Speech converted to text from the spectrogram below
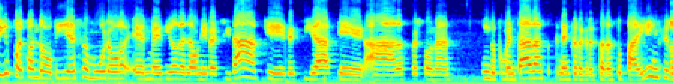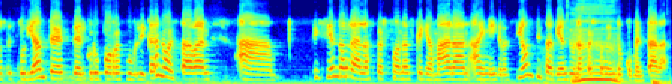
sí fue cuando vi ese muro en medio de la universidad que decía que a las personas indocumentadas tenían que regresar a su país y los estudiantes del grupo republicano estaban uh, diciéndole a las personas que llamaran a inmigración si sabían de una persona ah. indocumentada.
